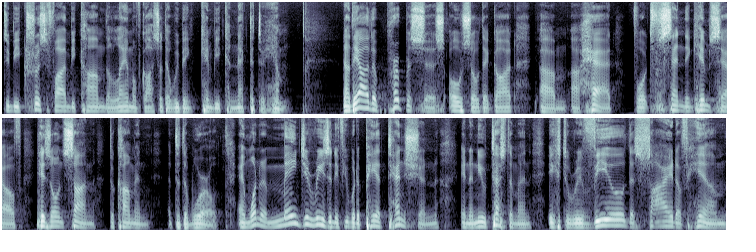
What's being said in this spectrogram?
to be crucified and become the Lamb of God so that we can be connected to Him. Now, there are the purposes also that God um, uh, had for sending Himself, His own Son, to come and to the world. And one of the major reasons, if you were to pay attention in the New Testament, is to reveal the side of Him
